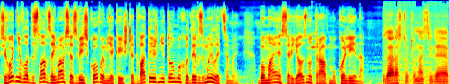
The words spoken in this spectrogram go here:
Сьогодні Владислав займався з військовим, який ще два тижні тому ходив з милицями, бо має серйозну травму коліна. Зараз тут у нас іде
